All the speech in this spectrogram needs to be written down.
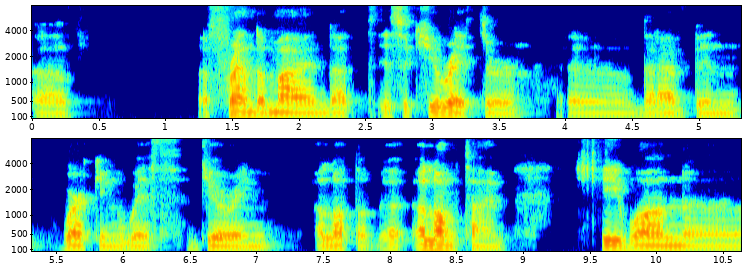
uh, a friend of mine that is a curator uh, that I've been working with during a lot of uh, a long time. She won uh,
